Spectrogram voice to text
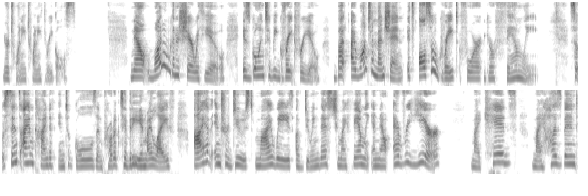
your 2023 goals. Now, what I'm going to share with you is going to be great for you, but I want to mention it's also great for your family. So, since I am kind of into goals and productivity in my life, I have introduced my ways of doing this to my family. And now every year, my kids, my husband,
